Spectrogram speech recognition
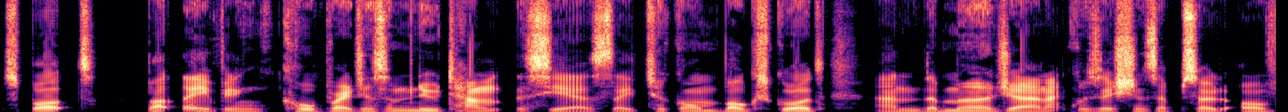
spot but they've incorporated some new talent this year as they took on Bog Squad. And the merger and acquisitions episode of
